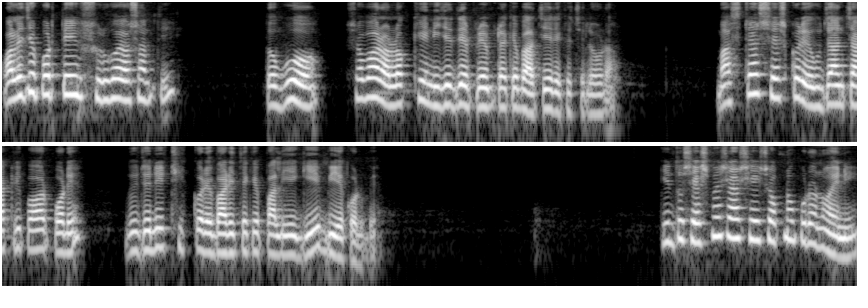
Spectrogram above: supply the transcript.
কলেজে পড়তেই শুরু হয় অশান্তি। তবুও সবার অলক্ষ্যে নিজেদের প্রেমটাকে বাঁচিয়ে রেখেছিল ওরা। মাস্টার শেষ করে উজান চাকরি পাওয়ার পরে দুজনেই ঠিক করে বাড়ি থেকে পালিয়ে গিয়ে বিয়ে করবে। কিন্তু শেষমেশ আর সেই স্বপ্ন পূরণ হয়নি।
